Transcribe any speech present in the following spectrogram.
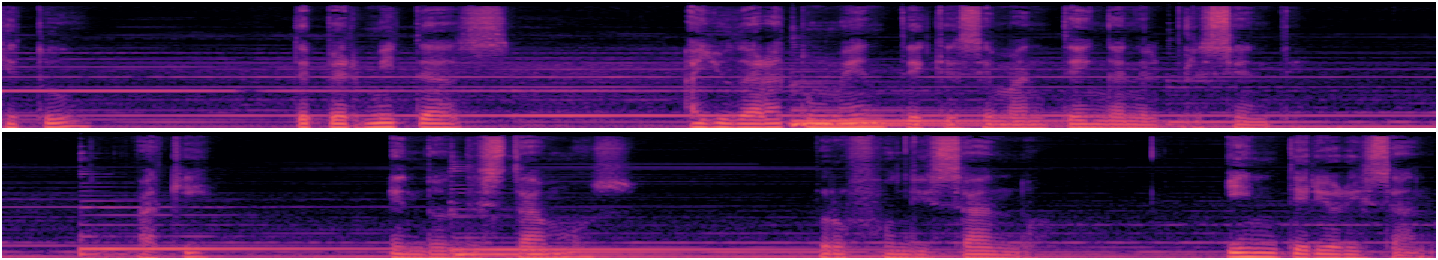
que tú te permitas ayudar a tu mente que se mantenga en el presente, aquí, en donde estamos profundizando, interiorizando.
